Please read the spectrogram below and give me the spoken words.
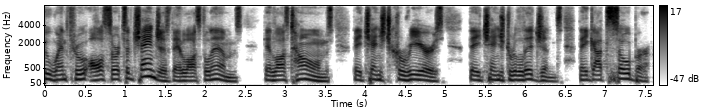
who went through all sorts of changes. They lost limbs, they lost homes, they changed careers, they changed religions, they got sober,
